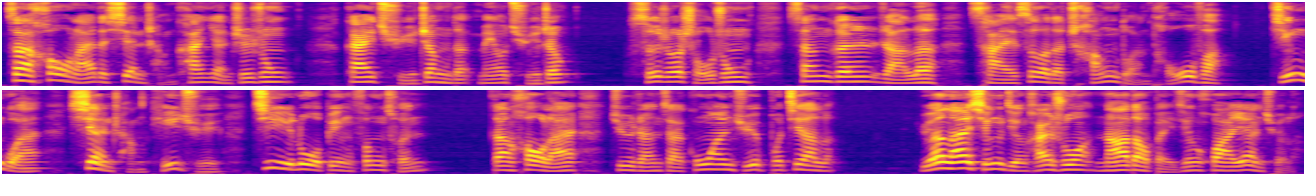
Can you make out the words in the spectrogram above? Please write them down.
在后来的现场勘验之中，该取证的没有取证。死者手中三根染了彩色的长短头发，尽管现场提取、记录并封存。但后来居然在公安局不见了。原来刑警还说拿到北京化验去了。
